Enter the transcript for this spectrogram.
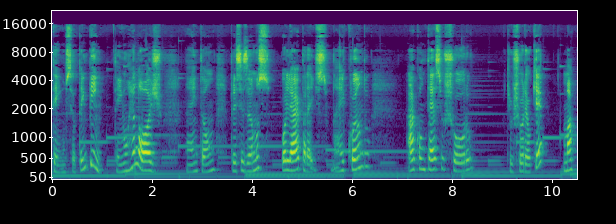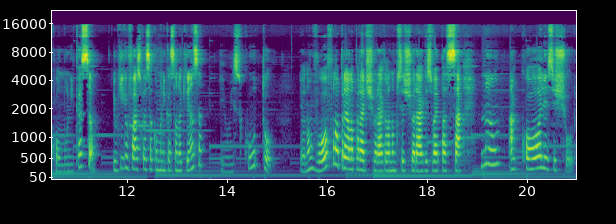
tem o seu tempinho, tem um relógio, né? Então, precisamos olhar para isso, né? E quando acontece o choro, que o choro é o quê? Uma comunicação. E o que eu faço com essa comunicação da criança? Eu escuto. Eu não vou falar para ela parar de chorar, que ela não precisa chorar, que isso vai passar. Não, acolhe esse choro.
